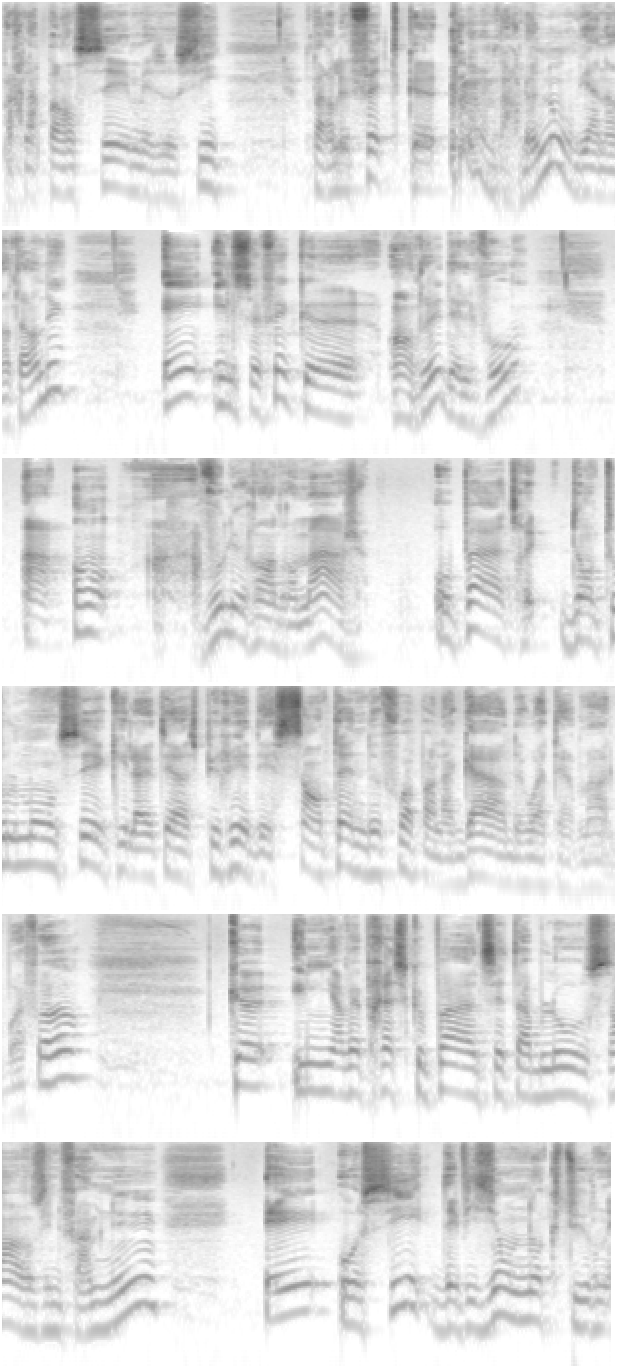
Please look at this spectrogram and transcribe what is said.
par la pensée, mais aussi par le fait que, par le nom, bien entendu. Et il se fait que André Delvaux a, voulu rendre hommage au peintre dont tout le monde sait qu'il a été inspiré des centaines de fois par la gare de Watermal-Boisfort, qu'il n'y avait presque pas de ses tableaux sans une femme nue, et aussi des visions nocturnes.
